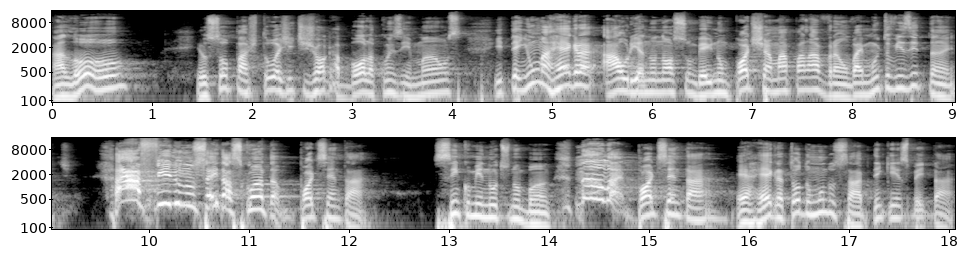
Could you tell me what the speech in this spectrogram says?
Alô? Eu sou pastor, a gente joga bola com os irmãos e tem uma regra áurea no nosso meio: não pode chamar palavrão, vai muito visitante. Ah, filho, não sei das quantas. Pode sentar. Cinco minutos no banco. Não, mas pode sentar. É a regra, todo mundo sabe, tem que respeitar.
